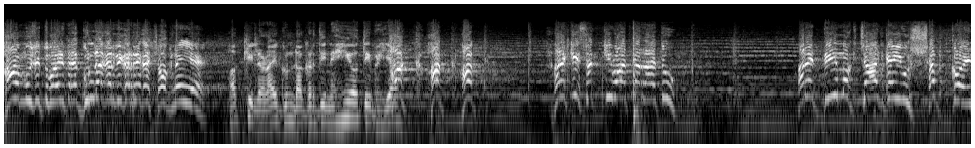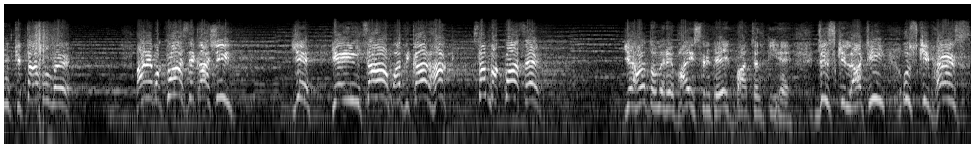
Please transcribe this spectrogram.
हाँ मुझे तुम्हारी तरह गुंडागर्दी करने का शौक नहीं है। हक की लड़ाई गुंडागर्दी नहीं होती भैया। हक हक हक। अरे किस हक की बात कर रहा है तू? अरे दीमक चाट गई उस शब्द को इन किताबों में। अरे बकवास है काशी। ये ये इंसाफ अधिकार हक। तो मेरे भाई सिर्फ़ एक बात चलती है जिसकी लाठी उसकी भैंस।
